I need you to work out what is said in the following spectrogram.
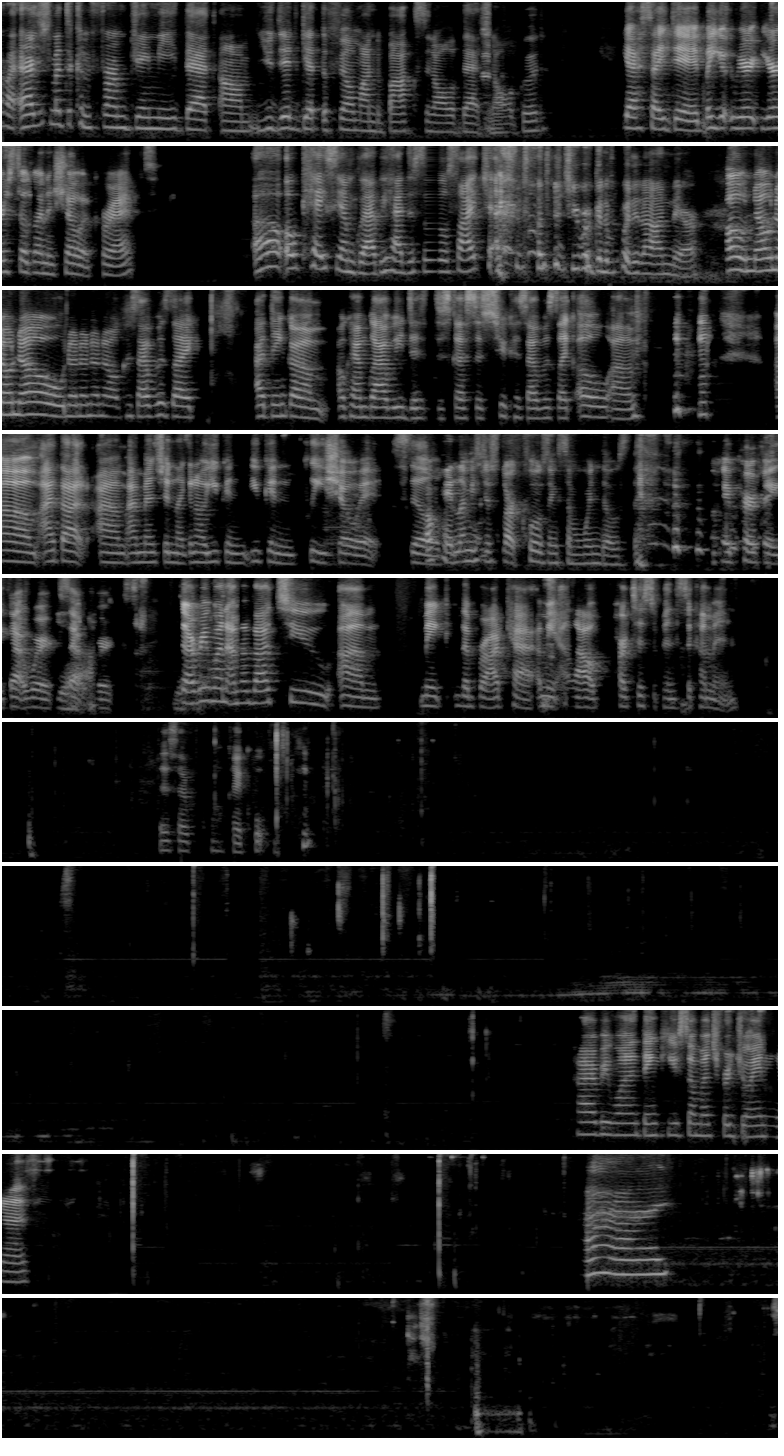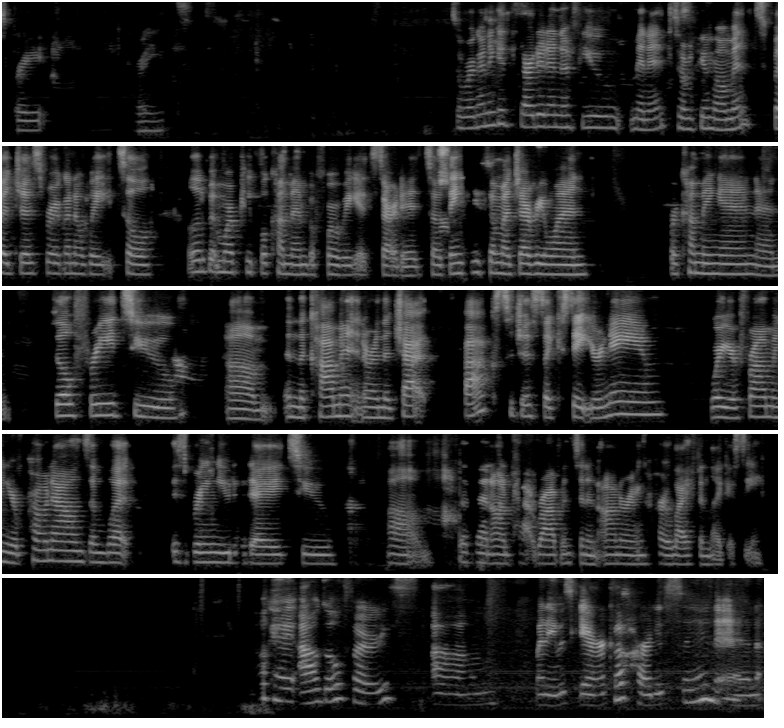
All right, I just meant to confirm, Jaimee, that um, you did get the film on the box and all of that, and all good. Yes, I did. But you're you're still going to show it, correct? Oh, okay. See, I'm glad we had this little side chat. I thought that you were going to put it on there. Oh no, no, no, no, no, no, no. Because I was like, I think um, okay, I'm glad we did discuss this too. Because I was like, oh, um, um, I thought um, I mentioned like, no, you can you can please show it still. Okay, let me just start closing some windows then. Okay, perfect. That works. Yeah. That works. Yeah. So everyone, I'm about to um, make the broadcast. I mean, allow participants to come in. Is that okay? Cool. Hi, everyone. Thank you so much for joining us. Hi. That's great. Great. So we're going to get started in a few minutes or a few moments, but just we're going to wait till a little bit more people come in before we get started. So thank you so much, everyone, for coming in. And feel free to, um, in the comment or in the chat box, to just like state your name, where you're from, and your pronouns, and what is bringing you today to um, the event on Pat Robinson and honoring her life and legacy. Okay, I'll go first. Um, my name is Erika Hardison, and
